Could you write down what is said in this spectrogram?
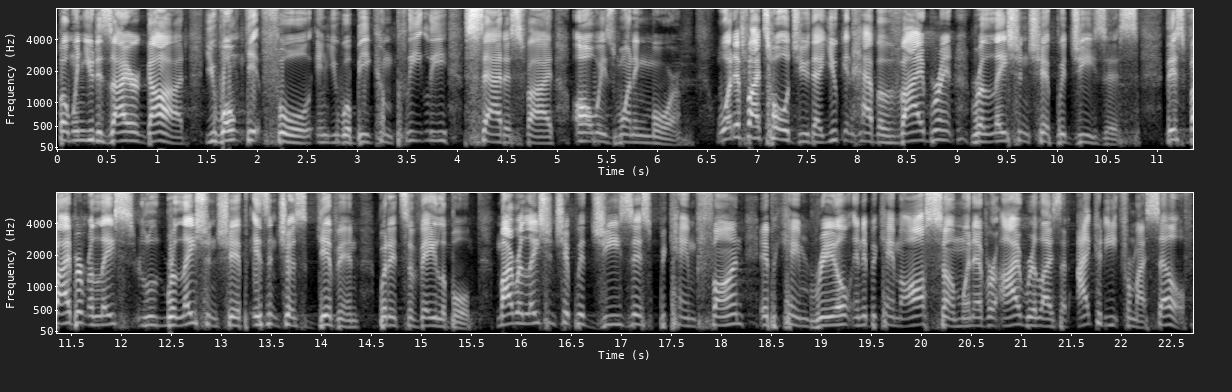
But when you desire God, you won't get full and you will be completely satisfied, always wanting more. What if I told you that you can have a vibrant relationship with Jesus? This vibrant relationship isn't just given, but it's available. My relationship with Jesus became fun, it became real, and it became awesome awesome whenever I realized that I could eat for myself.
